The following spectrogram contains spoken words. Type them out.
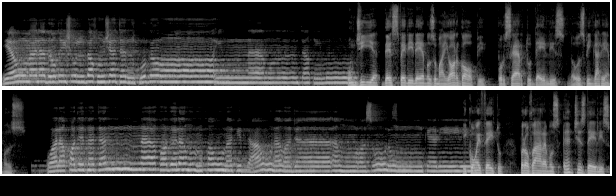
يوم نبطش البطشة الكبرى إنا منتقمون Um dia desferiremos o maior golpe, por certo deles nos vingaremos. ولقد فتنا قبلهم قوم فرعون وجاءهم رسول E كريم com efeito, prováramos antes deles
